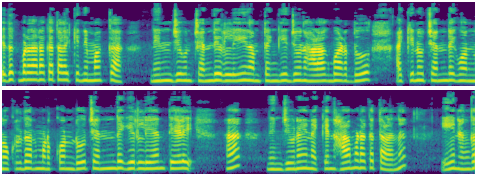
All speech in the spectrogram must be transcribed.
ಇದಕ್ಕೆ ಬಡದಾಡಕತ್ತಾಳ ಆಕಿ ನಿಮ್ಮ ಅಕ್ಕ ನಿನ್ನ ಜೀವನ ಚಂದ ಇರಲಿ ನಮ್ಮ ತಂಗಿ ಜೀವನ ಹಾಳಾಗಬಾರ್ದು ಆಕಿನೂ ಚಂದಾಗಿ ಒಂದು ನೌಕರಿದಾರ ಮಾಡ್ಕೊಂಡು ಚಂದಾಗಿರಲಿ ಅಂತೇಳಿ, ಹಾಂ? ನಿನ್ನ ಜೀವನ ಏನು ಆಕಿನ ಹಾಳು ಮಾಡಕತ್ತಾಳನ? ಏನು ಹಂಗ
